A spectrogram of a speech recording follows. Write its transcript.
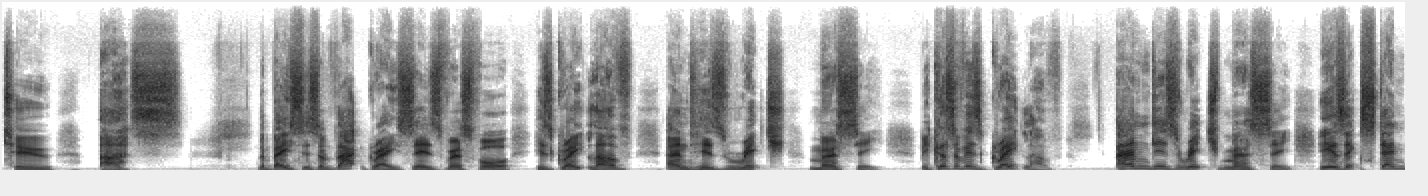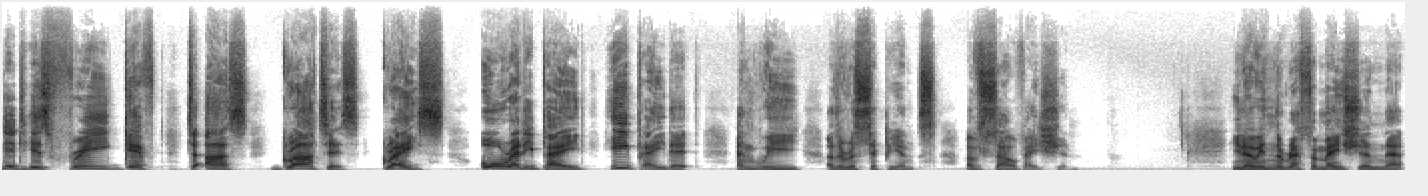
to us. The basis of that grace is verse four, his great love and his rich mercy. Because of his great love, and his rich mercy. He has extended his free gift to us, gratis, grace, already paid. He paid it, and we are the recipients of salvation. You know, in the Reformation that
